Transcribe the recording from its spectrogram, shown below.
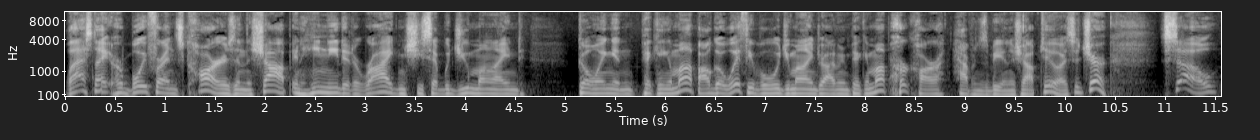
last night her boyfriend's car is in the shop and he needed a ride. And she said, Would you mind going and picking him up? I'll go with you, but would you mind driving and pick him up? Her car happens to be in the shop too. I said, Sure. So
